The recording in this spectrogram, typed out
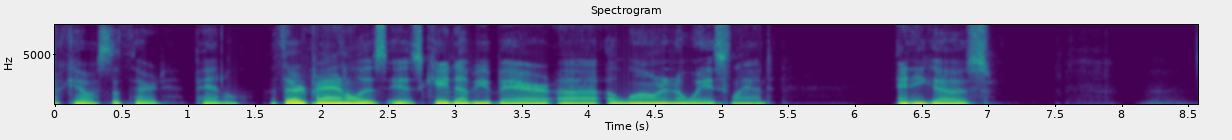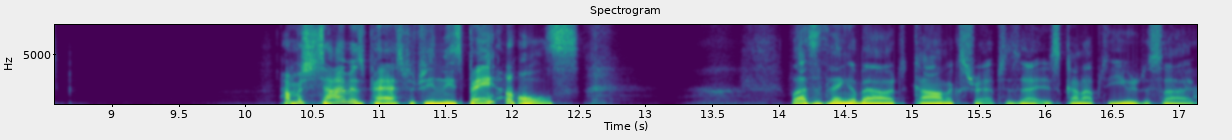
Okay, what's the third panel? The third panel is is KW Bear uh, alone in a wasteland, and he goes, How much time has passed between these panels? "Well, that's the thing about comic strips is that it's kind of up to you to decide."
